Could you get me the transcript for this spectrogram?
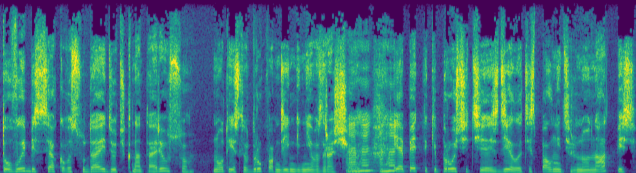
то вы без всякого суда идете к нотариусу. Ну вот если вдруг вам деньги не возвращают. Угу, угу. И опять-таки просите сделать исполнительную надпись,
